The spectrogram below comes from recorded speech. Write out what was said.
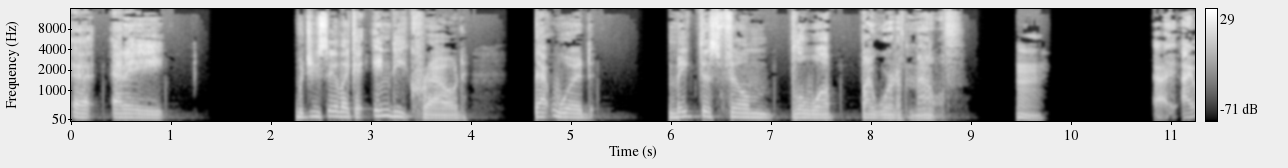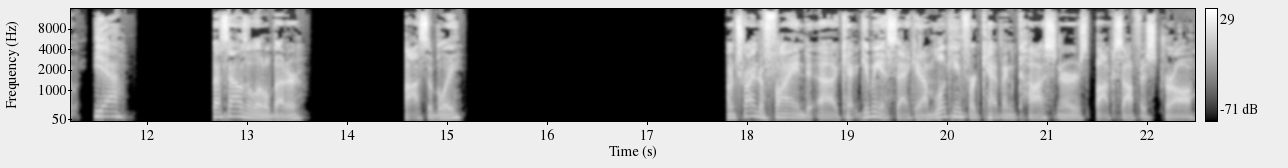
at, at a. Would you say like an indie crowd that would make this film blow up by word of mouth? Hmm. I, I yeah, that sounds a little better. Possibly. I'm trying to find. Uh, Ke- give me a second. I'm looking for Kevin Costner's box office draw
